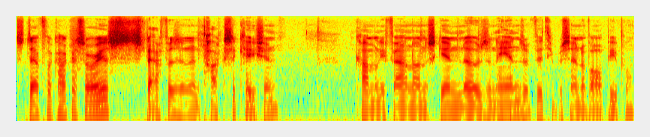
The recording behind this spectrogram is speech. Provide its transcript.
Staphylococcus aureus. Staph is an intoxication commonly found on the skin, nose, and hands of 50% of all people.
